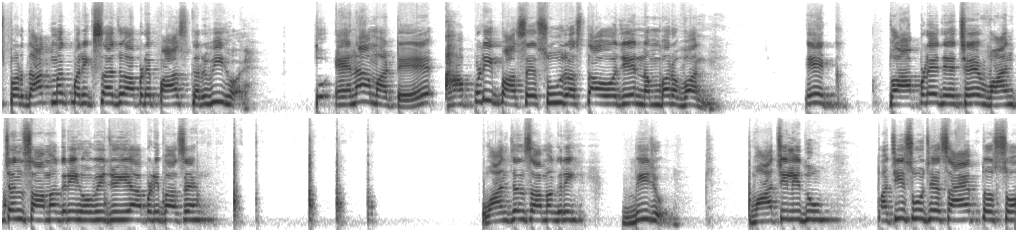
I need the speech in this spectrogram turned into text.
સ્પર્ધાત્મક પરીક્ષા જો આપણે પાસ કરવી હોય, તો એના માટે આપણી પાસે શું રસ્તાઓ છે? નંબર વન એક, તો આપણે જે છે વાંચન સામગ્રી હોવી જોઈએ આપણી પાસે. વાંચન સામગ્રી. બીજું વાંચી લીધું. પછી શું છે સાહેબ? તો સો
